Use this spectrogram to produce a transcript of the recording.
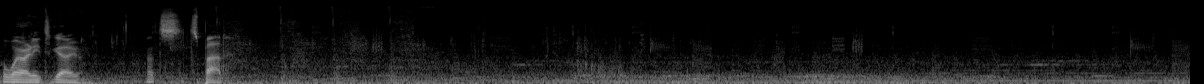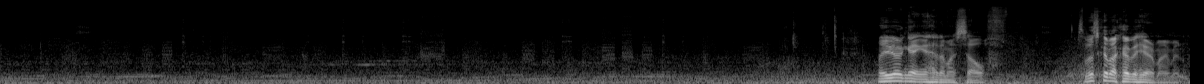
Or where I need to go. That's, that's bad. Maybe I'm getting ahead of myself. So let's go back over here a moment.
